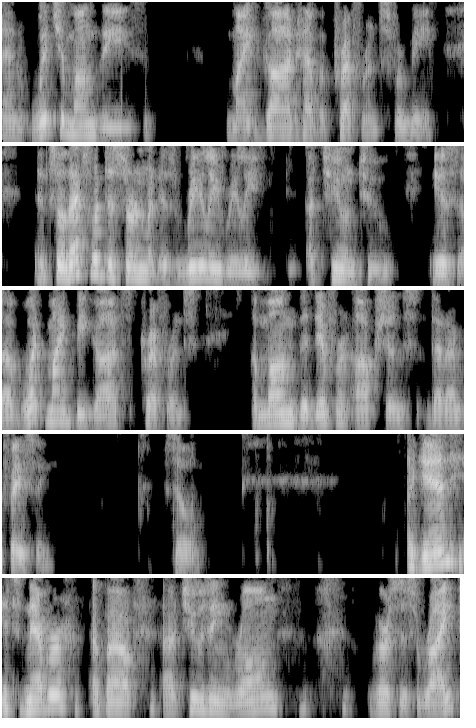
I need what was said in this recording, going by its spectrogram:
And which among these might God have a preference for me? And so that's what discernment is really, really attuned to is uh, what might be God's preference among the different options that I'm facing. So Again, it's never about uh, choosing wrong versus right.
